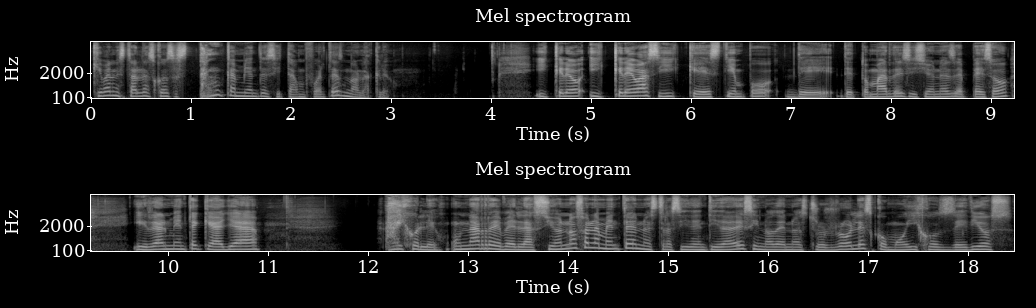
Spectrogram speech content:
Que iban a estar las cosas tan cambiantes y tan fuertes, no la creo. Y creo, y creo así que es tiempo de, de tomar decisiones de peso y realmente que haya, ay, jole, una revelación no solamente de nuestras identidades, sino de nuestros roles como hijos de Dios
